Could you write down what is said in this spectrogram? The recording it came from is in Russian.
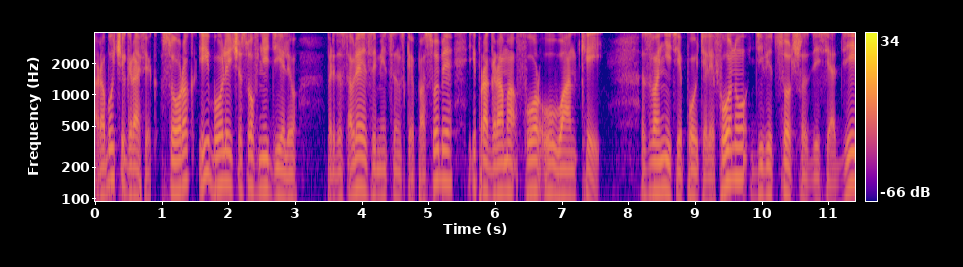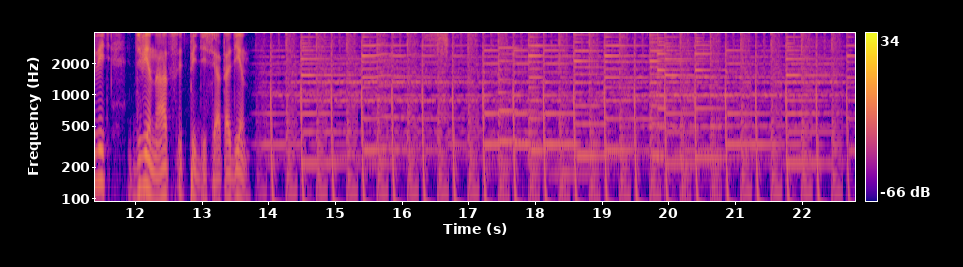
Рабочий график 40 и более часов в неделю. Предоставляется медицинское пособие и программа 401k. Звоните по телефону 969 1251.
